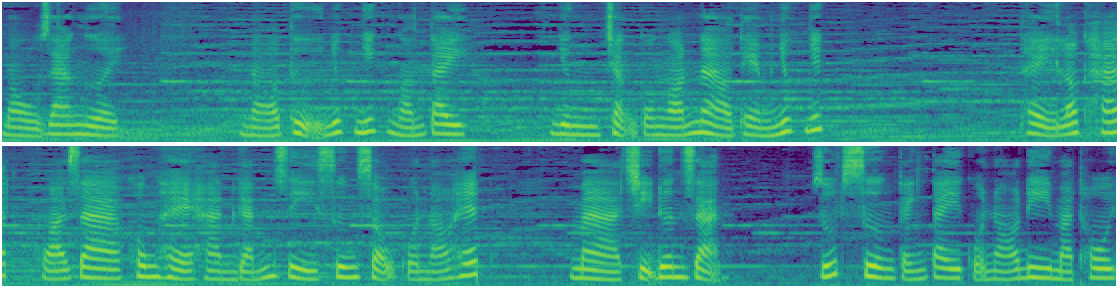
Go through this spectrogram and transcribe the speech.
màu da người. Nó thử nhúc nhích ngón tay, nhưng chẳng có ngón nào thèm nhúc nhích. Thầy Lockhart hóa ra không hề hàn gắn gì xương sẩu của nó hết, mà chỉ đơn giản rút xương cánh tay của nó đi mà thôi.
